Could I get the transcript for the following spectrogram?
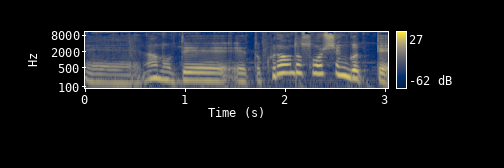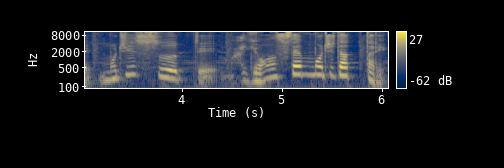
えー、なので、えーと、クラウドソーシングって文字数って、まあ、4,000文字だったり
